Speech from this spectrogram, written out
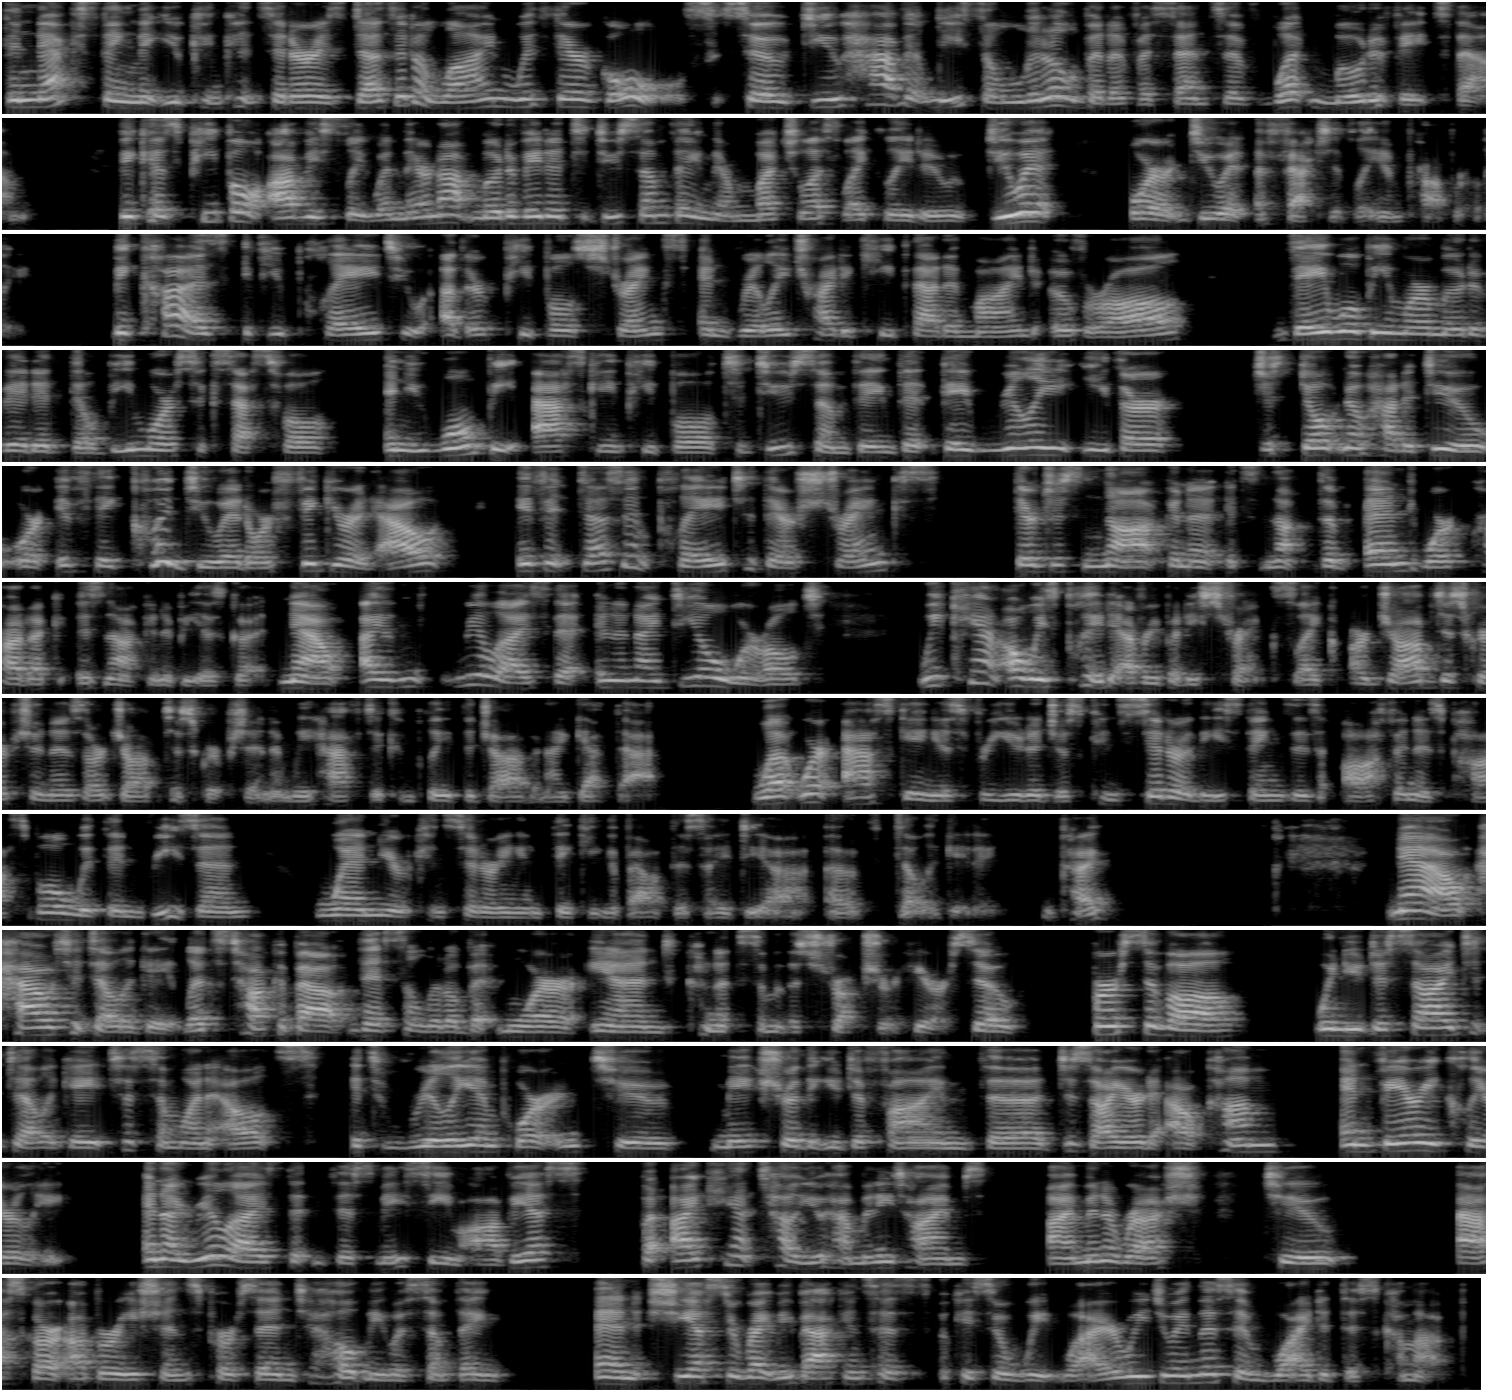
The next thing that you can consider is does it align with their goals? So, do you have at least a little bit of a sense of what motivates them? Because people obviously, when they're not motivated to do something, they're much less likely to do it or do it effectively and properly. Because if you play to other people's strengths and really try to keep that in mind overall, they will be more motivated, they'll be more successful, and you won't be asking people to do something that they really either just don't know how to do, or if they could do it or figure it out, if it doesn't play to their strengths, they're just not going to, it's not, the end work product is not going to be as good. Now, I realize that in an ideal world, we can't always play to everybody's strengths. Like our job description is our job description, and we have to complete the job, and I get that. What we're asking is for you to just consider these things as often as possible within reason when you're considering and thinking about this idea of delegating. Okay. Now, how to delegate. Let's talk about this a little bit more and kind of some of the structure here. So, first of all, when you decide to delegate to someone else, it's really important to make sure that you define the desired outcome and very clearly. And I realize that this may seem obvious, but I can't tell you how many times I'm in a rush to ask our operations person to help me with something and she has to write me back and says okay so wait why are we doing this and why did this come up?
